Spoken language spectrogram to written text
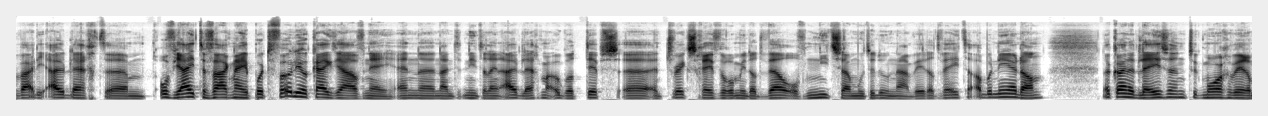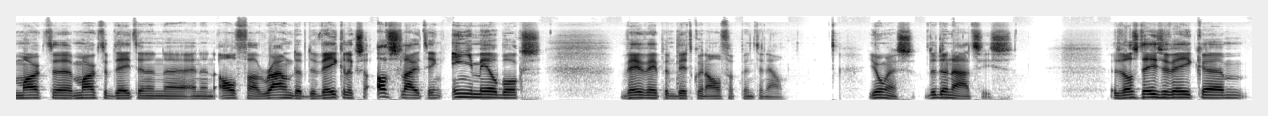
waar die uitlegt um, of jij te vaak naar je portfolio kijkt, ja of nee. En uh, nou, niet alleen uitleg, maar ook wat tips en tricks geeft waarom je dat wel of niet zou moeten doen. Nou, wil je dat weten? Abonneer dan. Dan kan je het lezen. Natuurlijk morgen weer een markt, marktupdate en een, en een alpha roundup, de wekelijkse afsluiting in je mailbox www.bitcoinalpha.nl. Jongens, de donaties. Het was deze week. Um,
